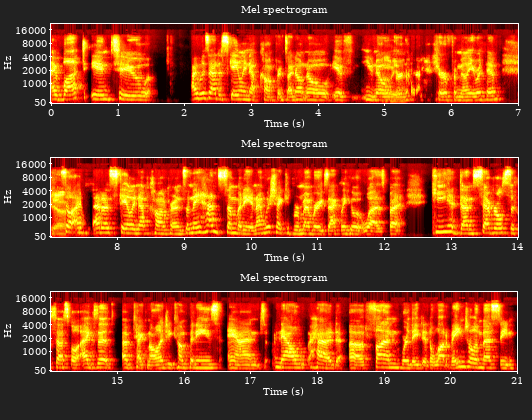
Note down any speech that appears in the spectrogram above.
I walked into I was at a scaling up conference. I don't know if you know oh, yeah. or sure familiar with him. Yeah. So I'm at a scaling up conference and they had somebody, and I wish I could remember exactly who it was, but he had done several successful exits of technology companies and now had a fund where they did a lot of angel investing.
